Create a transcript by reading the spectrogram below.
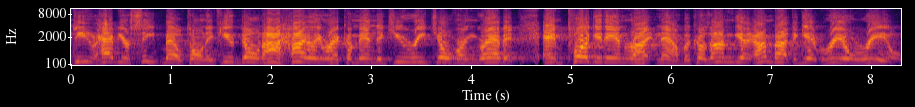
Do you have your seatbelt on? If you don't, I highly recommend that you reach over and grab it and plug it in right now because I'm, get, I'm about to get real, real.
